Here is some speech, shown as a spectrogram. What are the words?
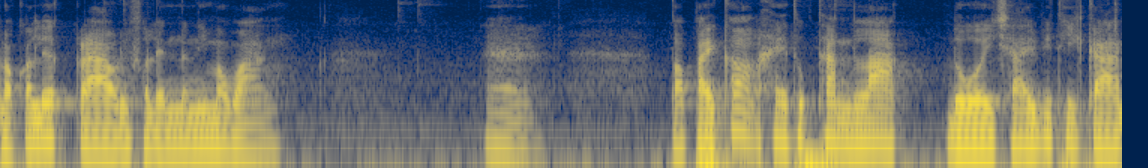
เราก็เลือก ground reference อันนี้มาวาง ต่อไปก็ให้ทุกท่านลาก โดยใช้วิธีการ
